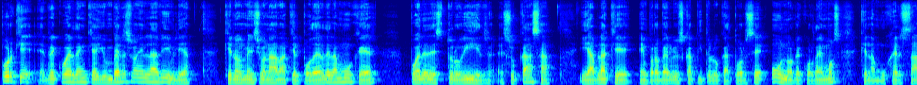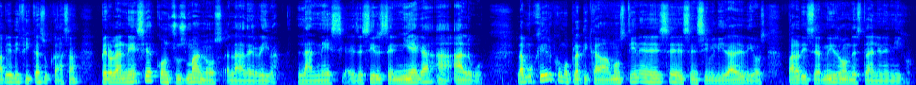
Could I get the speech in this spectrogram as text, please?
Porque recuerden que hay un verso en la Biblia que nos mencionaba que el poder de la mujer puede destruir su casa. Y habla que en Proverbios capítulo 14, 1, recordemos que la mujer sabia edifica su casa, pero la necia con sus manos la derriba. La necia, es decir, se niega a algo. La mujer, como platicábamos, tiene esa sensibilidad de Dios para discernir dónde está el enemigo.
